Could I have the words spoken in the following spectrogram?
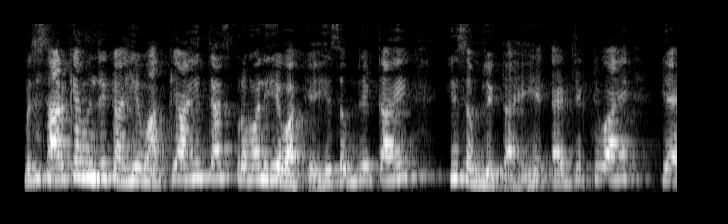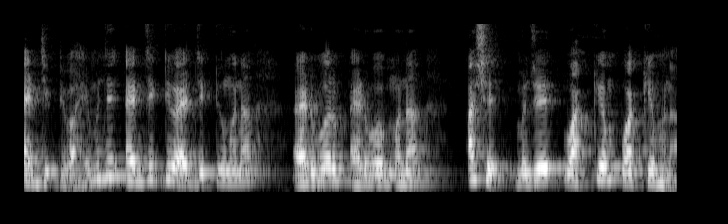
म्हणजे सारख्या म्हणजे काय? हे वाक्य आहे त्याचप्रमाणे हे वाक्य हे सब्जेक्ट आहे ही सब्जेक्ट आहे. हे ॲडजेक्टिव्ह आहे हे ॲडजेक्टिव्ह आहे. म्हणजे ॲडजेक्टिव्ह ॲडजेक्टिव्ह म्हणा ॲडवर्ब ॲडवर्ब म्हणा असे म्हणजे वाक्य वाक्य म्हणा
